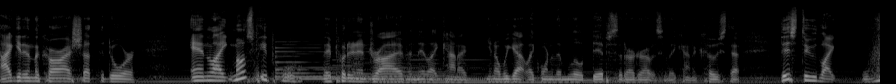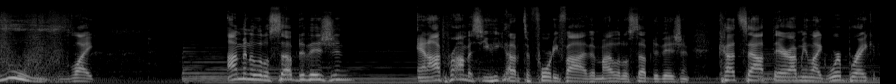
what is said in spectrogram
I get in the car, I shut the door. And like most people, they put it in drive and they like kind of, you know, we got like one of them little dips that our driveway, so they kind of coast out. This dude, like, whoo, like, I'm in a little subdivision. And I promise you, he got up to 45 in my little subdivision. Cuts out there. I mean, like, we're breaking,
